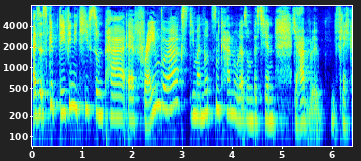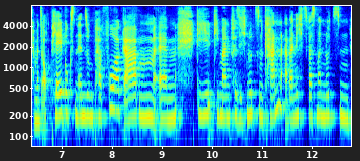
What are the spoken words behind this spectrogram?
Also es gibt definitiv so ein paar äh, Frameworks, die man nutzen kann oder so ein bisschen, ja, vielleicht kann man es auch Playbooks nennen, so ein paar Vorgaben, ähm, die, die man für sich nutzen kann, aber nichts, was man nutzen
